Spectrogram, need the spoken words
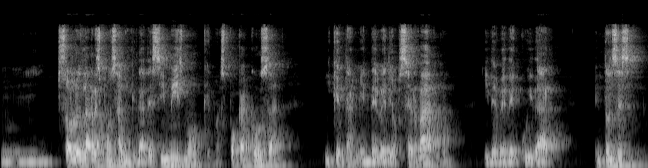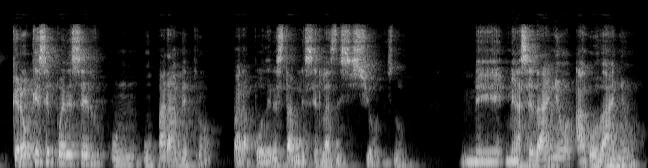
mm, solo es la responsabilidad de sí mismo, que no es poca cosa, y que también debe de observar, ¿no? Y debe de cuidar. Entonces, creo que ese puede ser un, parámetro para poder establecer las decisiones, ¿no? Me, hace daño, hago daño,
